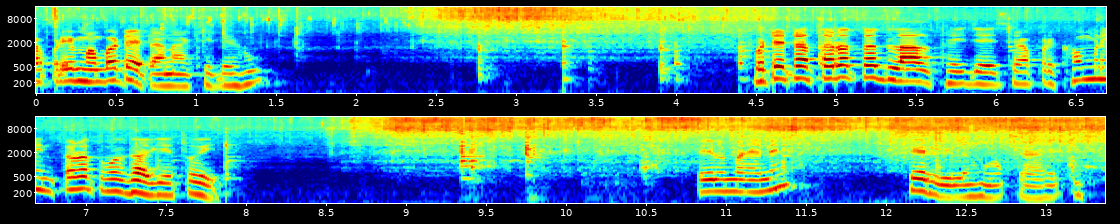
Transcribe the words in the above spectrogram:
આપણે એમાં બટેટા નાખી દઉં બટેટા તરત જ લાલ થઈ જાય છે. આપણે ખમણીને તરત વઘારીએ તોય. તેલમાં એને ફેરવી લઉં આપણે આ રીતે.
